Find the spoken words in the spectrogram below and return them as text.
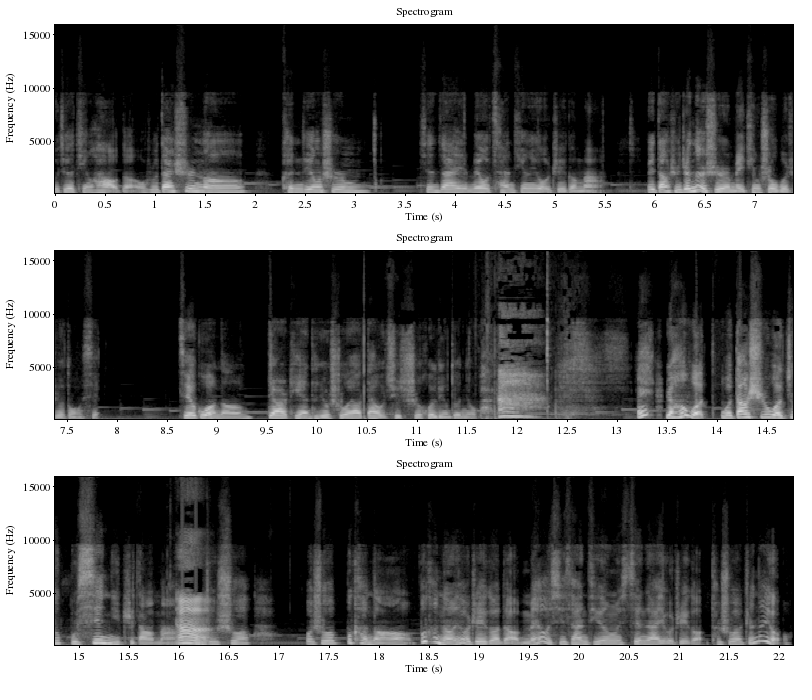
我觉得挺好的。我说，但是呢，肯定是现在也没有餐厅有这个嘛，因为当时真的是没听说过这个东西。结果呢，第二天他就说要带我去吃惠灵顿牛排。哎，然后我我当时我就不信，你知道吗？嗯，我就说。我说不可能，不可能有这个的，没有西餐厅现在有这个。他说真的有，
